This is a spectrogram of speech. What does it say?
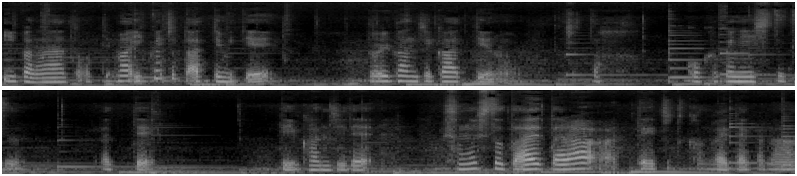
いいいかなと思って。まあ一回ちょっと会ってみてどういう感じかっていうのをちょっとこう確認しつつやってっていう感じでその人と会えたらってちょっと考えたいかな。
